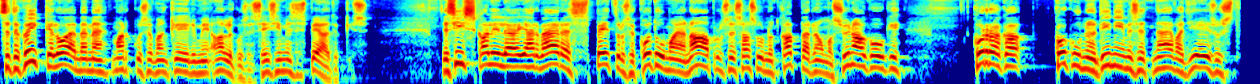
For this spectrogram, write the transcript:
seda kõike loeme me Markuse evangeeliumi alguses, esimeses peatükis. ja siis Galilea järve ääres Peetruse kodumaja naabruses asunud Kapernauma sünagoogi korraga kogunenud inimesed näevad Jeesust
